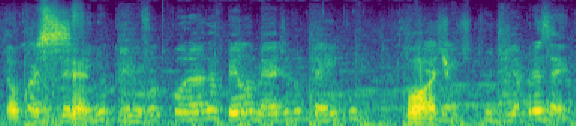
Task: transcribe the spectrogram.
Então a gente Certo. define o clima em Votuporanga pela média do tempo que, a gente, que o dia apresenta.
